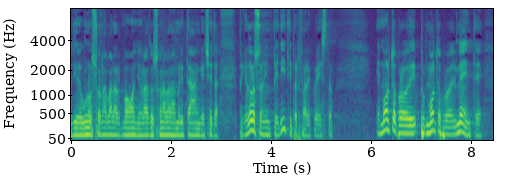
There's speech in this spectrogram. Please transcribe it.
dire uno suonava l'armonia, l'altro suonava la mritanga, eccetera, perché loro sono impediti per fare questo e molto, prob- molto probabilmente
